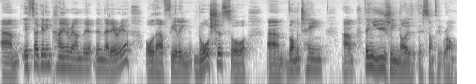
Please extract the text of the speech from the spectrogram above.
Um, if they're getting pain around the, in that area, or they're feeling nauseous or um, vomiting, um, then you usually know that there's something wrong.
